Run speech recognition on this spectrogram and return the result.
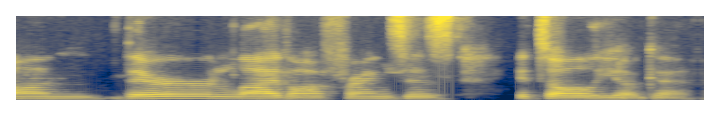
on their live offerings is it's all yoga.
